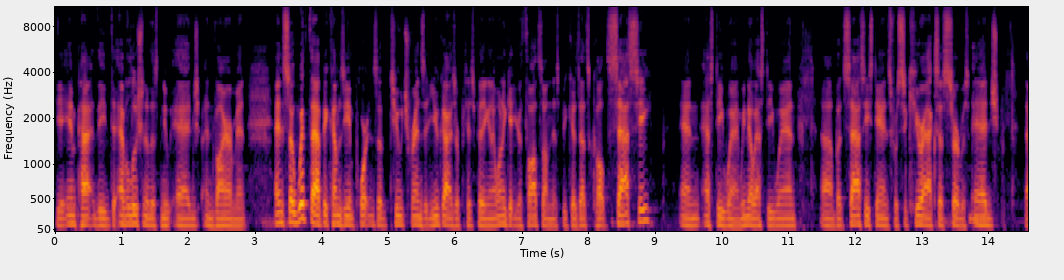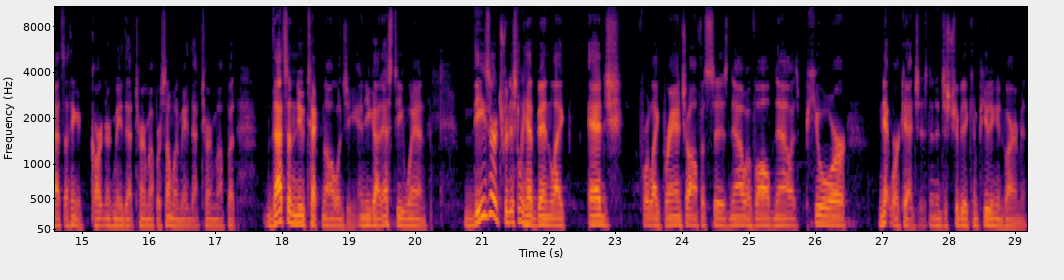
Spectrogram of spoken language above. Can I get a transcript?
the impact, the, the, evolution of this new edge environment. And so with that becomes the importance of two trends that you guys are participating in. I want to get your thoughts on this because that's called SASE and SD-WAN. We know SD-WAN, uh, but SASE stands for Secure Access Service Edge. That's, I think a Gartner made that term up or someone made that term up, but that's a new technology and you got SD-WAN. These are traditionally have been like edge for like branch offices, now evolved now as pure network edges in a distributed computing environment.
